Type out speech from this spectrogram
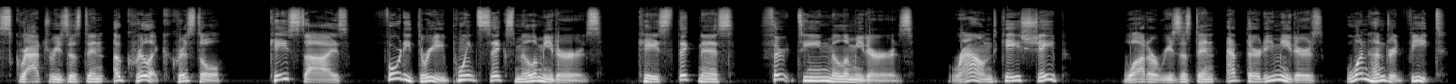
scratch resistant acrylic crystal. Case size 43.6 millimeters. Case thickness 13 millimeters. Round case shape. Water resistant at 30 meters, 100 feet.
